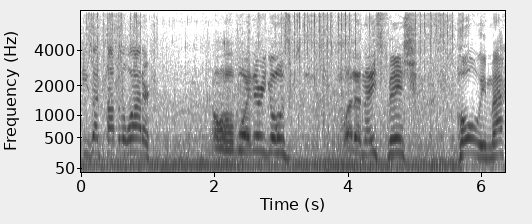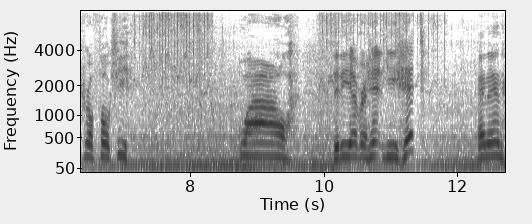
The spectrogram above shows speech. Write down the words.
he's on top of the water. Oh boy, there he goes. What a nice fish. Holy mackerel, folks. He, wow. Did he ever hit? He hit, and then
